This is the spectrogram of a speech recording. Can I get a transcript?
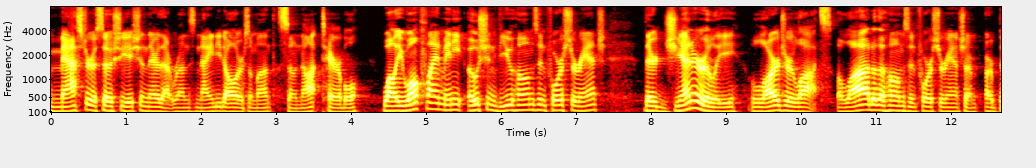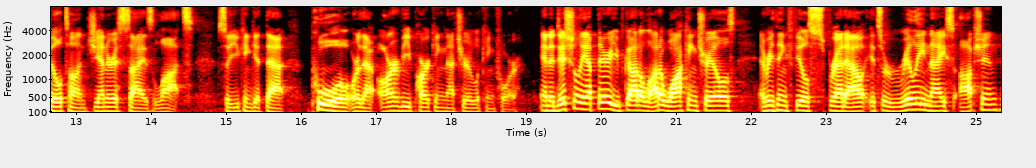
master association there that runs $90 a month, so not terrible. While you won't find many ocean view homes in Forster Ranch, they're generally larger lots. A lot of the homes in Forster Ranch are, are built on generous size lots. So you can get that pool or that RV parking that you're looking for. And additionally up there, you've got a lot of walking trails. Everything feels spread out. It's a really nice option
